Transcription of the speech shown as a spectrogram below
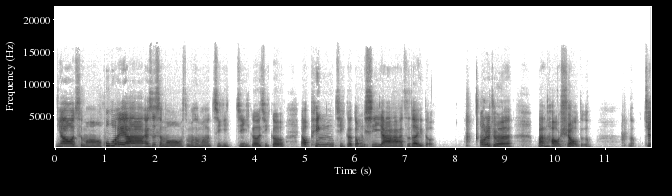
你要什么护卫啊，还是什么什么什么几几个几个要拼几个东西呀、之类的，我就觉得蛮好笑的。就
